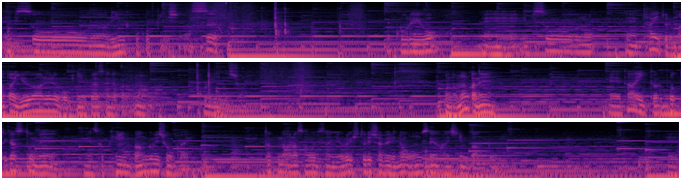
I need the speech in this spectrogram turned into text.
てエピソードのリンクをコピーします。これを、えー、エピソードの、えー、タイトルまたは URL をご記入ください。だからまあこれでいいでしょう。こんなもんかね、えー、タイトルポッドキャスト名、えー、作品番組紹介。お宅の荒さおじさんによる一人喋りの音声配信番組。え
